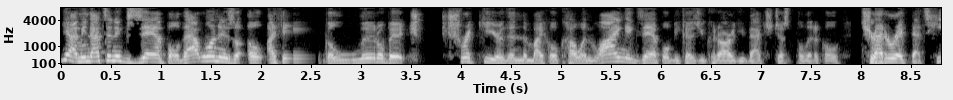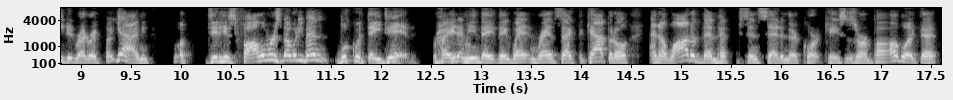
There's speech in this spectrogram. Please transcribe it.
Yeah, I mean that's an example. That one is, a, I think, a little bit trickier than the Michael Cohen lying example because you could argue that's just political sure. rhetoric, that's heated rhetoric. But yeah, I mean, look, did his followers know what he meant? Look what they did, right? I mean, they they went and ransacked the Capitol, and a lot of them have since said in their court cases or in public that,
